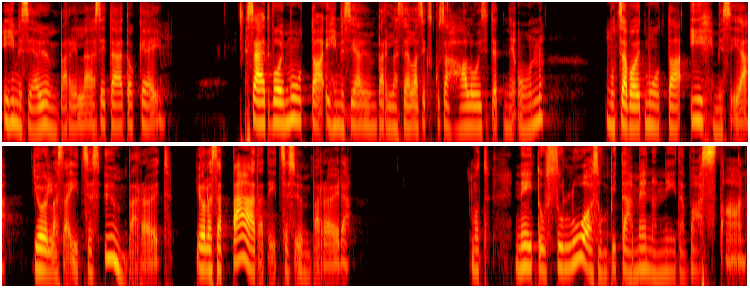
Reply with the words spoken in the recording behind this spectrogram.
ihmisiä ympärillä ja sitä, että okei, sä et voi muuttaa ihmisiä ympärillä sellaisiksi kuin sä haluisit, että ne on, mutta sä voit muuttaa ihmisiä joilla sä itses ympäröit, joilla sä päätät itses ympäröidä. Mutta ne ei tuu sun luo, sun pitää mennä niitä vastaan.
